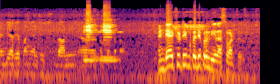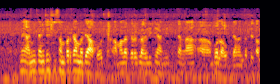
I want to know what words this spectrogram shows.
एन डी आर एफ आणि यांच्याशी सुद्धा आम्ही अ, संपर्कात आहोत. एनडीआरची टीम कधीपर्यंत येईल असं वाटतं? नाही आम्ही त्यांच्याशी संपर्कामध्ये आहोत. आम्हाला गरज लागली की आम्ही त्यांना बोलावू. त्यानंतर ते तात्काळ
